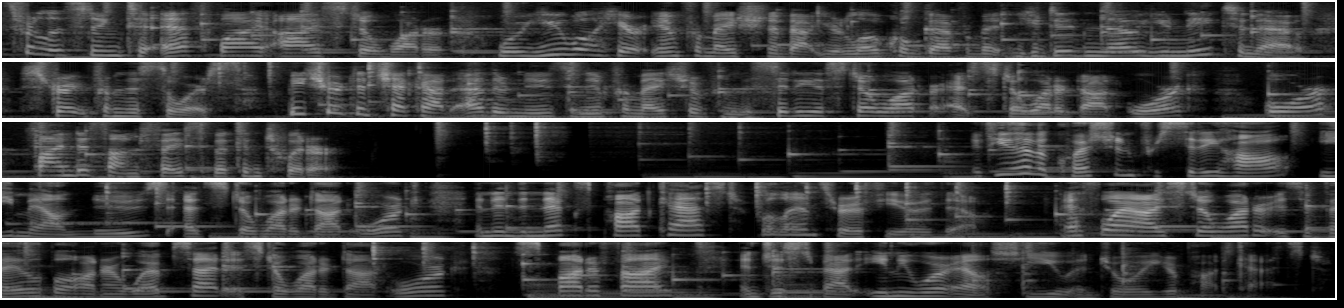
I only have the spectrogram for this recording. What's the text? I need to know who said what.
Speaker 1: Thanks for listening to FYI Stillwater, where you will hear information about your local government you didn't know you need to know, straight from the source. Be sure to check out other news and information from the City of Stillwater at stillwater.org or find us on Facebook and Twitter. If you have a question for City Hall, email news at stillwater.org, and in the next podcast, we'll answer a few of them. FYI Stillwater is available on our website at stillwater.org, Spotify, and just about anywhere else you enjoy your podcast.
